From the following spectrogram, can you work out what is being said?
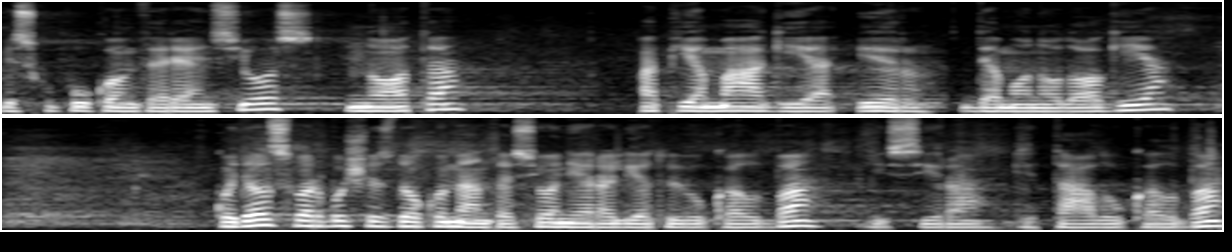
biskupų konferencijos notą apie magiją ir demonologiją. Kodėl svarbu šis dokumentas? Jo nėra lietuvių kalba, jis yra italų kalba.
